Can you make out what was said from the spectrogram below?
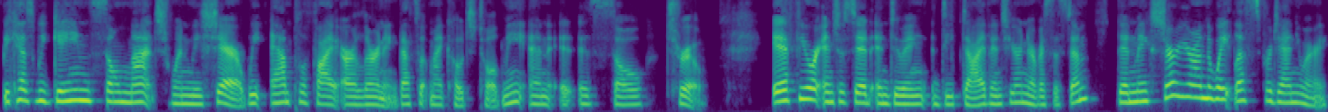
because we gain so much when we share. We amplify our learning. That's what my coach told me. And it is so true. If you're interested in doing a deep dive into your nervous system, then make sure you're on the wait list for January.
